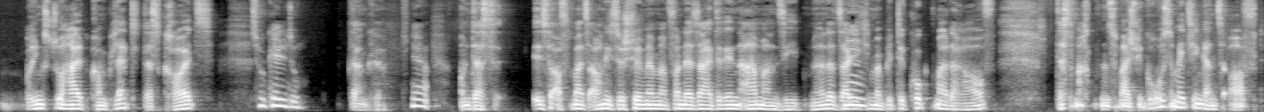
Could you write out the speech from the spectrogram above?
bringst du halt komplett das Kreuz. Zur Geltung. Danke. Ja. Und das ist oftmals auch nicht so schön, wenn man von der Seite den Arm ansieht. Ne? Da sage ich immer, bitte guckt mal darauf. Das machten zum Beispiel große Mädchen ganz oft.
